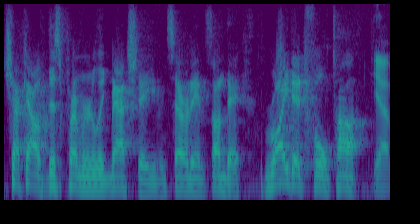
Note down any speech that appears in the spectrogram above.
check out this Premier League match day, even Saturday and Sunday, right at full time. Yeah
